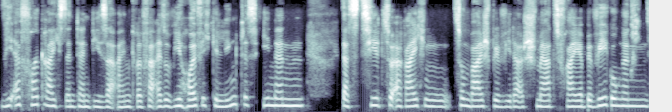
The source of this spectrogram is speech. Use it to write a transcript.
Wie erfolgreich sind denn diese Eingriffe? Also wie häufig gelingt es Ihnen, das Ziel zu erreichen, zum Beispiel wieder schmerzfreie Bewegungen,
